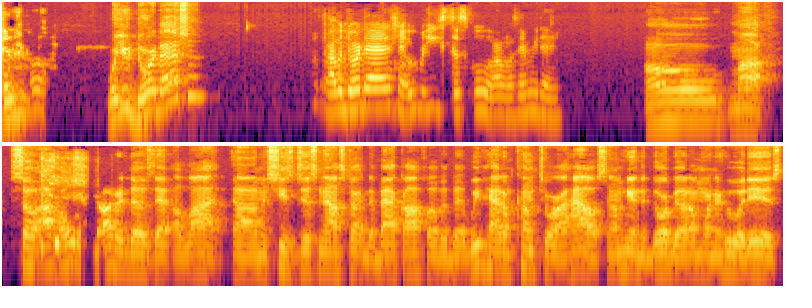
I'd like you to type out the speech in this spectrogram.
were, you, were you door dashing? I would DoorDash and Uber Eats to school almost every day. Oh my! So our oldest daughter does that a lot, um, and she's just now starting to back off of it. But we've had them come to our house, and I'm hearing the doorbell. And I'm wondering who it is,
